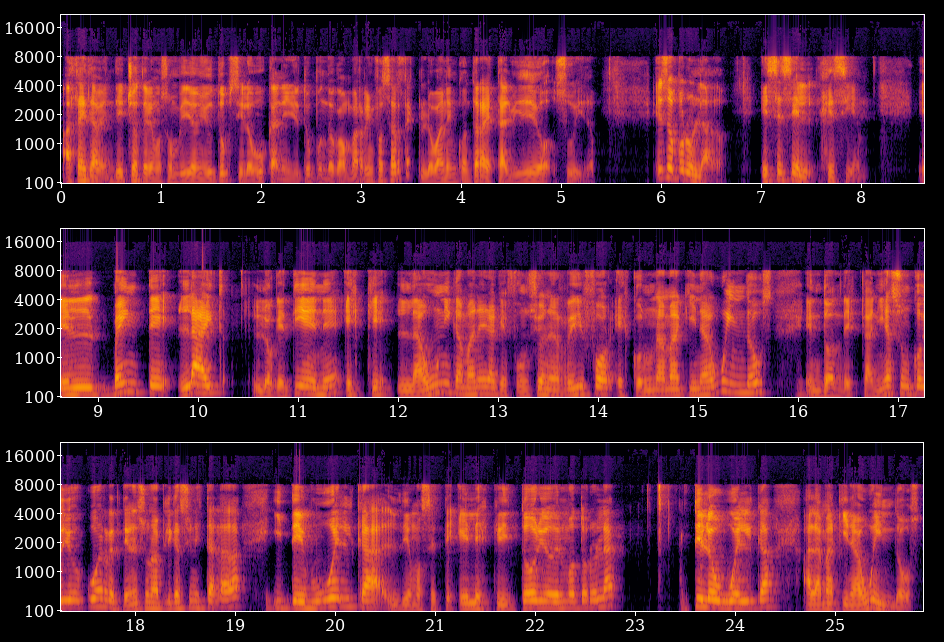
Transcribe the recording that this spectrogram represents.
Hasta ahí está bien. De hecho, tenemos un video en YouTube. Si lo buscan en youtube.com barra Infocertec, lo van a encontrar. Está el video subido. Eso por un lado. Ese es el G100. El 20 Lite lo que tiene es que la única manera que funciona el Ready for es con una máquina Windows en donde escaneas un código QR, tenés una aplicación instalada y te vuelca, digamos, este, el escritorio del Motorola, te lo vuelca a la máquina Windows.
